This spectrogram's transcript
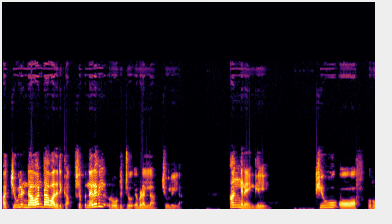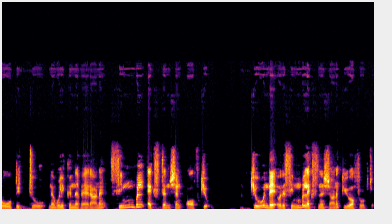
ആ ക്യൂൽ ഉണ്ടാവാൻ ഉണ്ടാവാതിരിക്കാം പക്ഷെ ഇപ്പൊ നിലവിൽ റൂട്ട് ടു എവിടെ അല്ല ക്യൂലില്ല അങ്ങനെയെങ്കിൽ ക്യൂ ഓഫ് റൂട്ട് ടു നെ വിളിക്കുന്ന പേരാണ് സിമ്പിൾ എക്സ്റ്റൻഷൻ ഓഫ് ക്യൂ ക്യൂവിന്റെ ഒരു സിമ്പിൾ എക്സ്റ്റൻഷൻ ആണ് ക്യൂ ഓഫ് റൂട്ട് ടു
